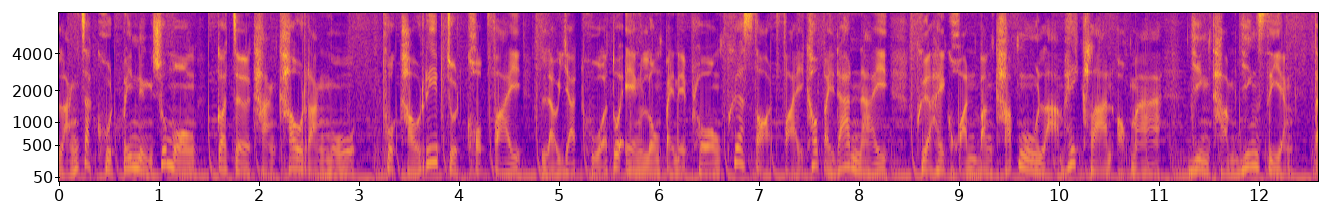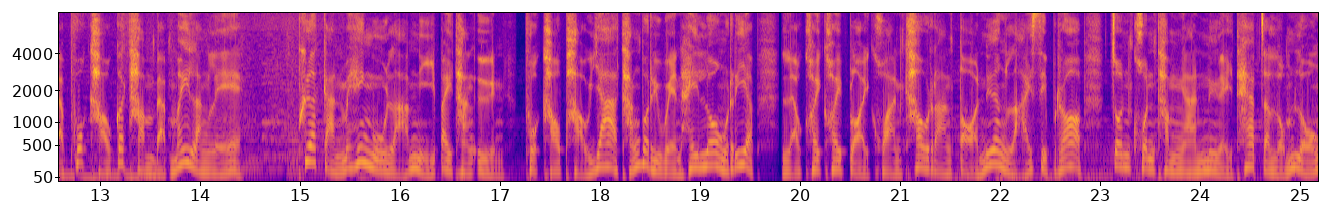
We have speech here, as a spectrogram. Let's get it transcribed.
หลังจากขุดไปหนึ่งชั่วโมง ก็เจอทางเข้ารังงู พวกเขารีบจุดคบไฟ แล้วยัดหัวตัวเองลงไปในโพรง เพื่อสอดไฟเข้าไปด้านใน เพื่อให้ควันบังคับงูหลามให้คลานออกมา ยิ่งทำยิ่งเสี่ยง แต่พวกเขาก็ทำแบบไม่ลังเลเพื่อกันไม่ให้งูหลามหนีไปทางอื่น พวกเขาเผาหญ้าทั้งบริเวณให้โล่งเรียบ แล้วค่อยๆ ปล่อยควันเข้ารางต่อเนื่องหลายสิบรอบ จนคนทำงานเหนื่อยแทบจะล้มลง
